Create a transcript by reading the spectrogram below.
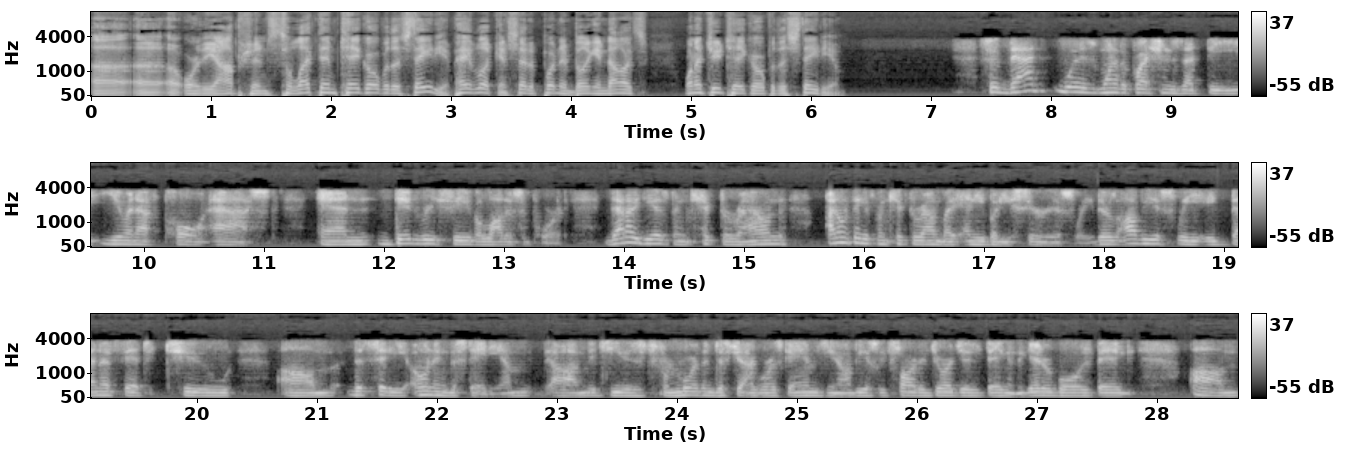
uh, uh, or the options to let them take over the stadium? Hey, look, instead of putting a billion dollars, why don't you take over the stadium? So that was one of the questions that the UNF poll asked and did receive a lot of support. That idea has been kicked around. I don't think it's been kicked around by anybody seriously. There's obviously a benefit to um, the city owning the stadium. Um, it's used for more than just Jaguars games. You know, obviously Florida Georgia is big and the Gator Bowl is big. Um,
